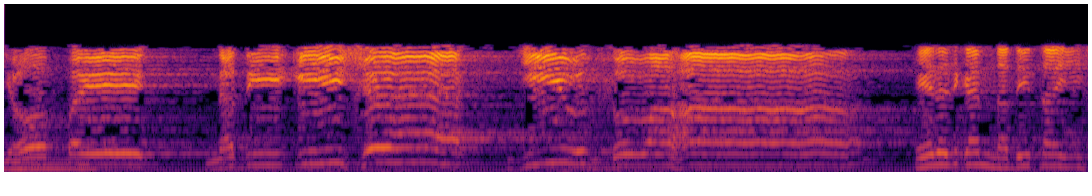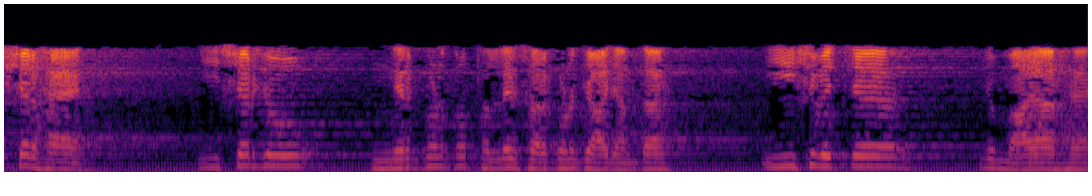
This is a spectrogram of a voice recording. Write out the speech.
ਜੋ ਪਈ ਨਦੀ ਈਸ਼ ਜੀਵ ਸੁਵਹਾ? ਇਹਦੇ ਚ ਕਹਿੰਦੇ ਨਦੀ ਤਾਂ ਈਸ਼ਰ ਹੈ। ਈਸ਼ਰ ਜੋ ਨਿਰਗੁਣ ਤੋਂ ਥੱਲੇ ਸਰਗੁਣ ਚ ਆ ਜਾਂਦਾ ਹੈ, ਈਸ਼ ਵਿੱਚ ਜੋ ਮਾਇਆ ਹੈ,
